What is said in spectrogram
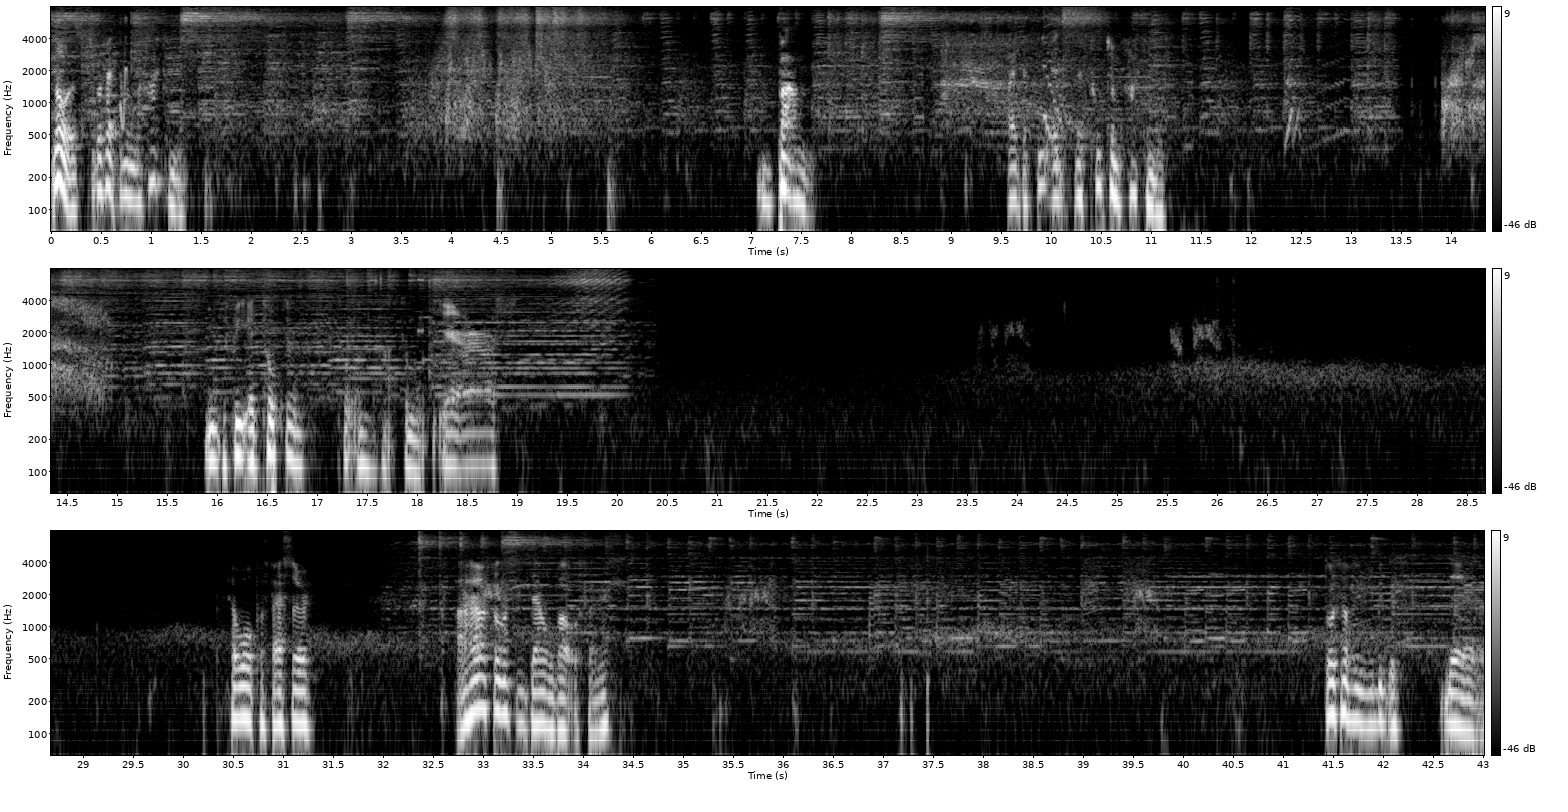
No, it's super effective on the Hakama. Bam! I defeated the Totem Hakama. You defeated Totem Totem Hakama. Yes! Hello, Professor. I have this is down about to finish. How you beat the, the.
